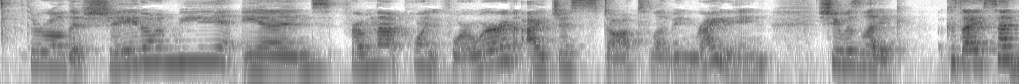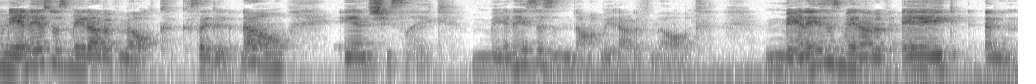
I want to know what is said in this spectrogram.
threw all this shade on me. And from that point forward, I just stopped loving writing. She was like, because I said mayonnaise was made out of milk because I didn't know. And she's like, mayonnaise is not made out of milk. Mayonnaise is made out of egg. And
